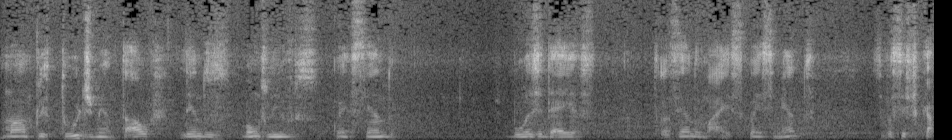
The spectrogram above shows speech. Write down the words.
uma amplitude mental, lendo bons livros, conhecendo boas ideias, trazendo mais conhecimento, se você ficar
